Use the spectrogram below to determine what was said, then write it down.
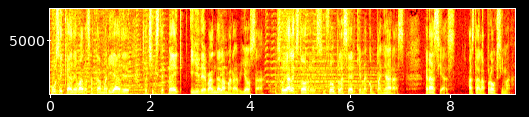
Música de Banda Santa María de Xochixtepec y de Banda La Maravillosa. Soy Alex Torres y fue un placer que me acompañaras. Gracias. Hasta la próxima.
